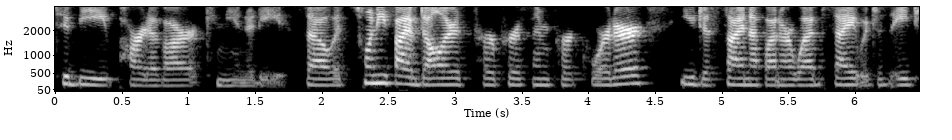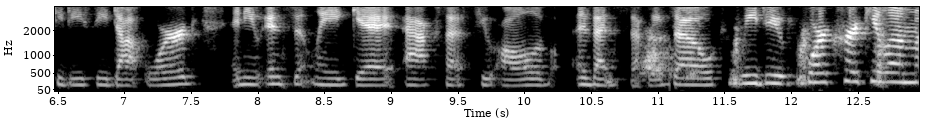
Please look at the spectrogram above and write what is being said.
to be part of our community. So it's $25 per person per quarter. You just sign up on our website, which is atdc.org, and you instantly get access to all of events that we so we do core curriculum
